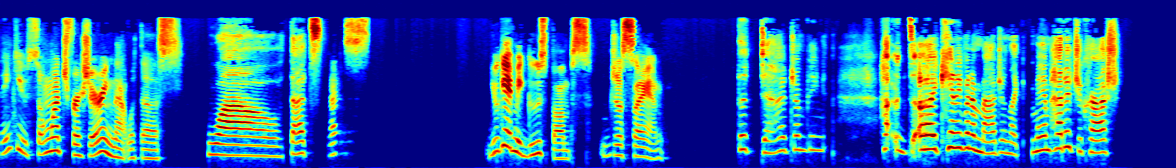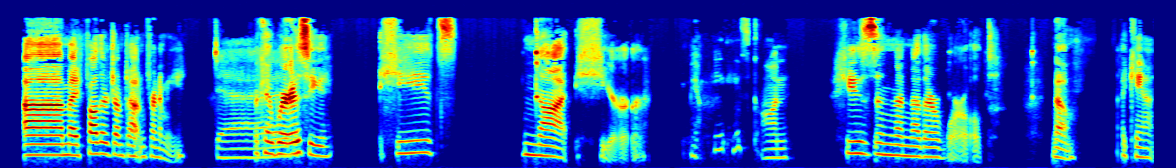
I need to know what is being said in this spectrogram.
Thank you so much for sharing that with us. Wow. That's That's you gave me goosebumps. I'm just saying. the dad jumping. How, I can't even imagine. Like, ma'am, how did you crash? Uh, my father jumped out in front of me. Dad. Okay, where is he? He's not here. Yeah, he, he's gone. He's in another world. No, I can't.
